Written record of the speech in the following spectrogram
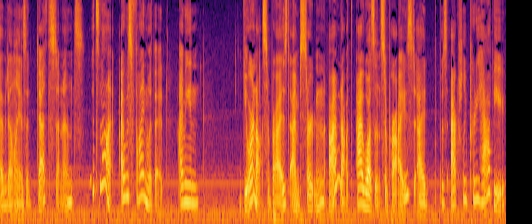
evidently is a death sentence. It's not. I was fine with it. I mean, you're not surprised, I'm certain. I'm not. I wasn't surprised. I was actually pretty happy.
